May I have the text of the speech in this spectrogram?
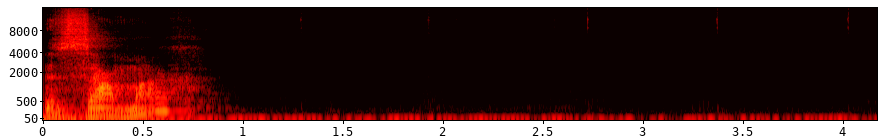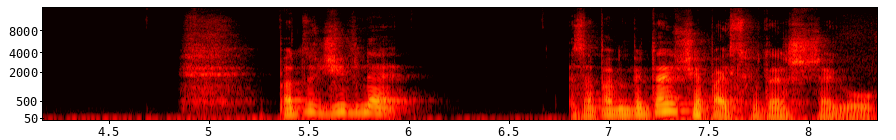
zamach? Bardzo dziwne. Zapamiętajcie Państwo ten szczegół.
